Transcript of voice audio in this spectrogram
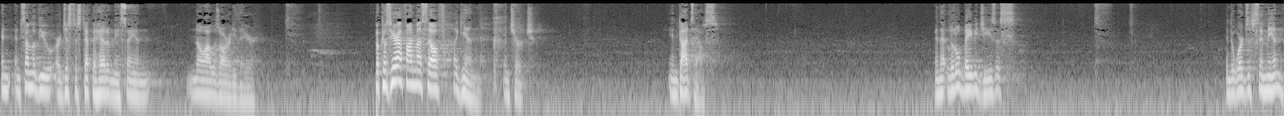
And, and some of you are just a step ahead of me saying, No, I was already there. Because here I find myself again in church, in God's house. And that little baby Jesus in the words of Simeon,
